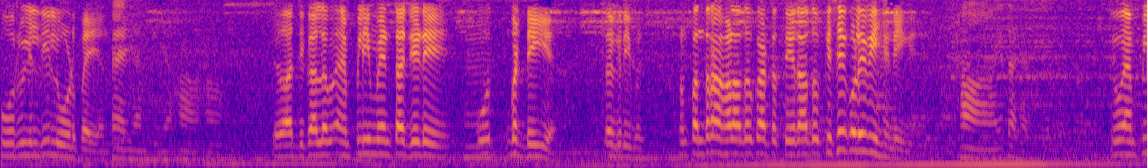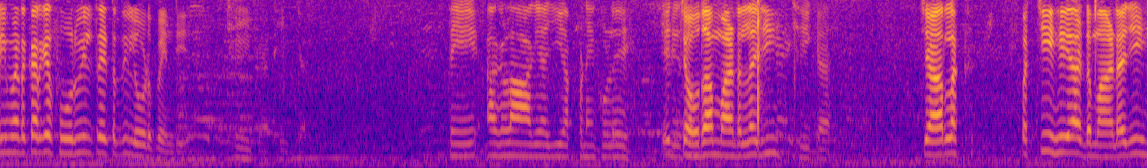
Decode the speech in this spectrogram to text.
4 ਵੀਲ ਦੀ ਲੋਡ ਪੈ ਜਾਂਦੀ। ਪੈ ਜਾਂਦੀ ਆ ਹਾਂ ਹਾਂ। ਤੇ ਅੱਜ ਕੱਲ ਇੰਪਲੀਮੈਂਟ ਆ ਜਿਹੜੇ ਉਹ ਵੱਡੇ ਹੀ ਆ ਤਕਰੀਬਨ। ਹੁਣ 15 ਹਾਲਾਂ ਤੋਂ ਘੱਟ 13 ਤੋਂ ਕਿਸੇ ਕੋਲੇ ਵੀ ਹੈ ਨਹੀਂਗੇ ਹਾਂ ਇਹ ਤਾਂ ਹੈ। ਤੇ ਉਹ ਇੰਪਲੀਮੈਂਟ ਕਰਕੇ 4 ਵੀਲ ਟਰੈਕਟਰ ਦੀ ਲੋਡ ਪੈਂਦੀ ਹੈ ਠੀਕ ਹੈ ਠੀਕ ਹੈ। ਤੇ ਅਗਲਾ ਆ ਗਿਆ ਜੀ ਆਪਣੇ ਕੋਲੇ ਇਹ 14 ਮਾਡਲ ਹੈ ਜੀ। ਠੀਕ ਹੈ। 4 ਲੱਖ 25000 ਡਿਮਾਂਡ ਹੈ ਜੀ।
